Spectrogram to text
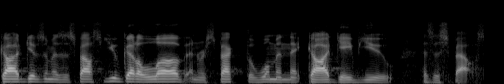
God gives him as a spouse? You've got to love and respect the woman that God gave you as a spouse.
